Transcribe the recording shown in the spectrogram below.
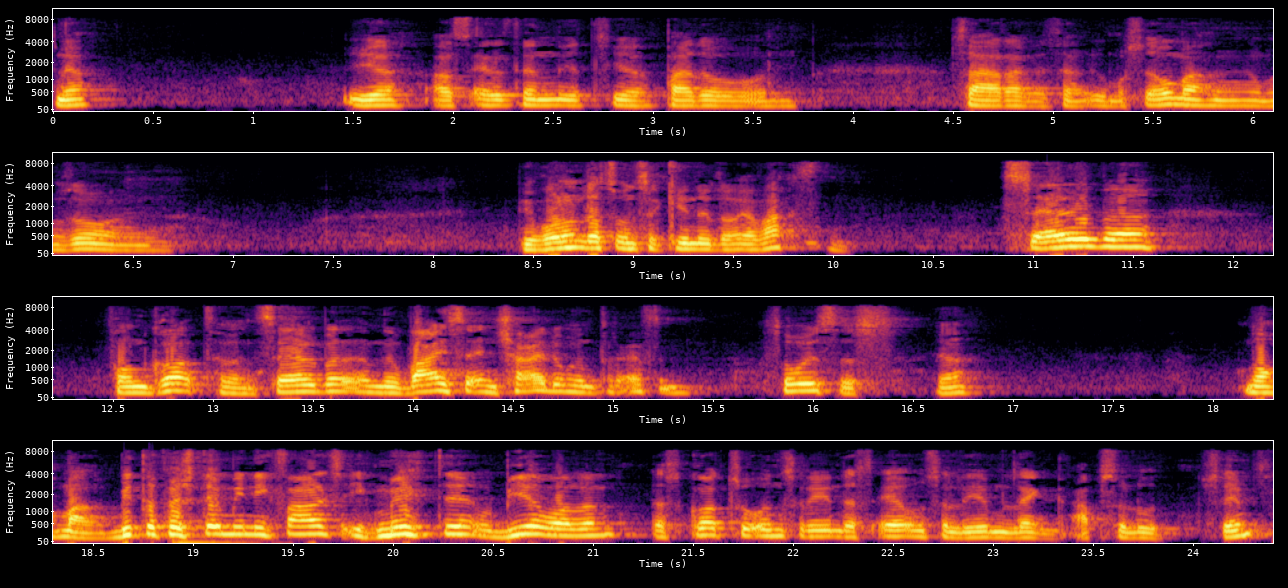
Ja. Ihr als Eltern jetzt hier, Pado und Sarah gesagt, du musst so machen, du musst so machen. Wir wollen, dass unsere Kinder doch erwachsen. Selber von Gott hören, selber eine weise Entscheidungen treffen. So ist es, ja. Nochmal, bitte versteh mich nicht falsch. Ich möchte, wir wollen, dass Gott zu uns redet, dass er unser Leben lenkt. Absolut. Stimmt's?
